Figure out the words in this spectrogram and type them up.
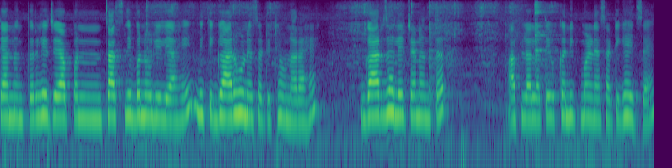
त्यानंतर हे जे आपण चाचणी बनवलेली आहे मी ती गार होण्यासाठी ठेवणार आहे. गार झाल्याच्यानंतर आपल्याला ते कणिक मळण्यासाठी घ्यायचं आहे.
